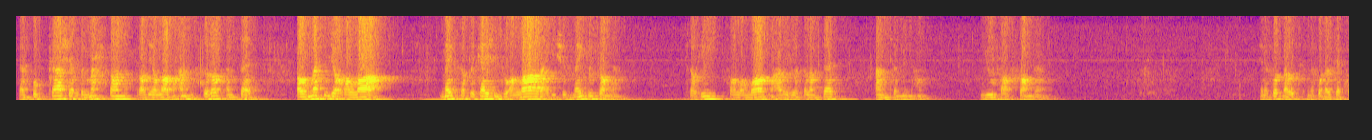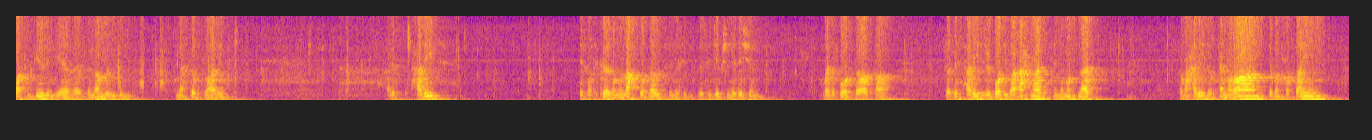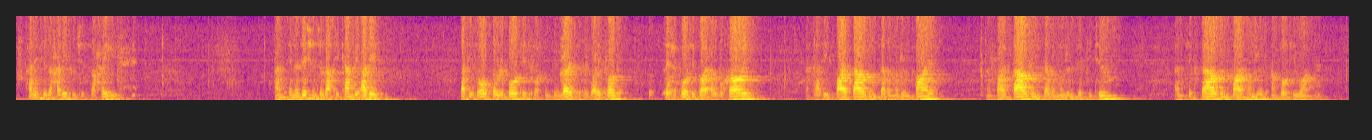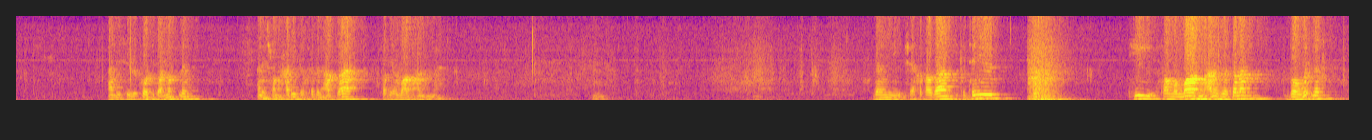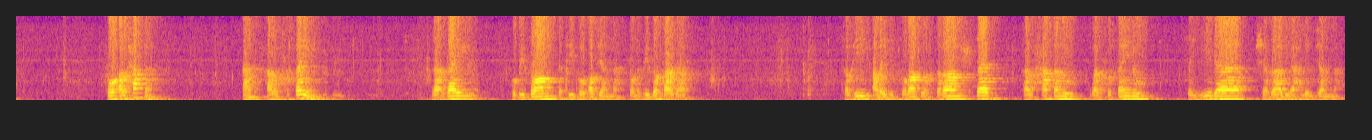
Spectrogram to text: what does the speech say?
then Ukasha ibn Mihsan radiallahu anhu stood up and said, O Messenger of Allah, make supplication to Allah that He should make me from them. So he, sallallahu alayhi wa said, Anta minhum. You are from them. In a footnote, and the footnote get quite confusing here, there's the numbering been messed up slightly. This hadith is what occurs on the last footnote in this Egyptian edition, where the four stars are. But this hadith is reported by Ahmad in the Musnad from a hadith of Imran ibn Husayn, and it is a hadith which is sahih. And in addition to that, it can be added that is also reported, or something very, very close, is reported by Al-Bukhari, as hadith 5705 and 5752 and 6541. And this is reported by Muslim, and it's from a hadith of Ibn Abbas, radiallahu anhu. Then the Shaykh al-Fawzan, he continued, he, sallallahu alayhi wa sallam, bore witness for Al-Hassan and Al-Hussein that they will be from the people of Jannah, from the people of Paradise. So he, alayhi salatu wasalam, said, Al-Hassanu wal-Husseinu sayyida shababi ahli al-Jannah.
